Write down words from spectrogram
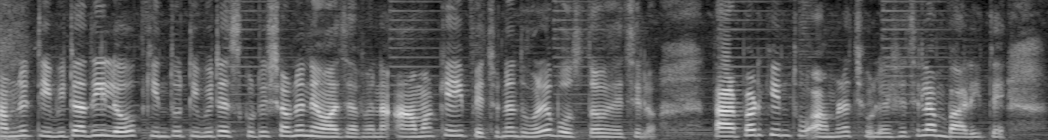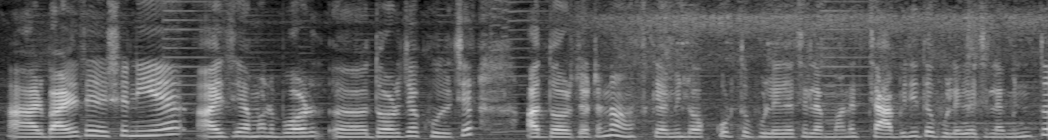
সামনে টিভিটা দিল কিন্তু টিভিটা স্কুটির সামনে নেওয়া যাবে না। আমাকেই পেছনে ধরে বসতে হয়েছিল। তারপর কিন্তু আমরা চলে এসেছিলাম বাড়িতে। আর বাড়িতে এসে নিয়ে আই যে আমার বর দরজা খুলছে। আর দরজাটা না আজকে আমি লক করতে ভুলে গেছিলাম। মানে চাবি দিতে ভুলে গেছিলাম। এমনি তো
